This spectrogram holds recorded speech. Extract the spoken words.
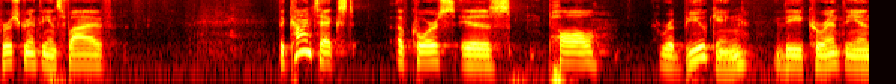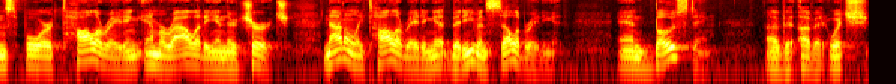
1 Corinthians 5. The context, of course, is Paul rebuking the Corinthians for tolerating immorality in their church. Not only tolerating it, but even celebrating it and boasting of it, of it, which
